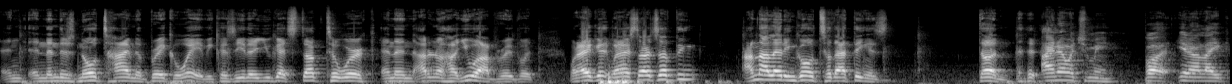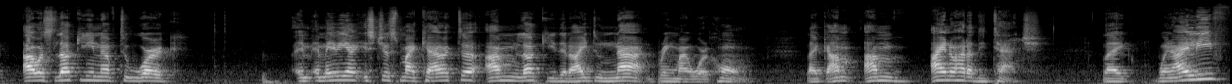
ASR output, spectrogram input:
and and then there's no time to break away because either you get stuck to work and then I don't know how you operate, but when I get when I start something, I'm not letting go till that thing is done. I know what you mean, but you know, like I was lucky enough to work, and, and maybe it's just my character. I'm lucky that I do not bring my work home. Like I'm, I'm, I know how to detach. Like when I leave,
